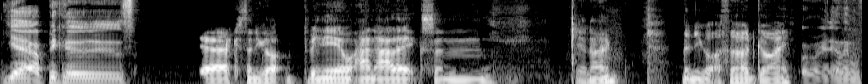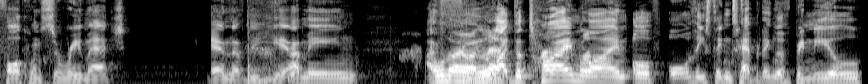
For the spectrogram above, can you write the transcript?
Yeah, because Yeah, because then you got Beneil and Alex, and you know, then you got a third guy. alright, and then Volk wants to rematch end of the year. I mean, I Although feel like the timeline of all these things happening with Beneil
